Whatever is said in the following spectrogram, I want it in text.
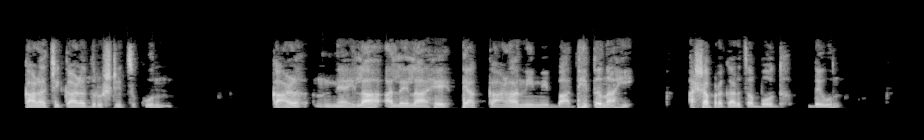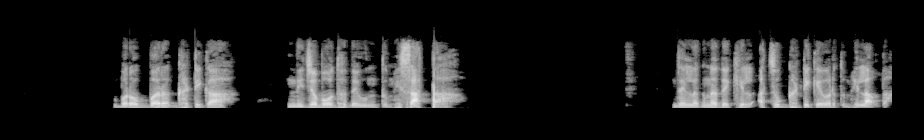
काळाची काळदृष्टी चुकून काळ न्यायला आलेला आहे त्या काळाने मी बाधित नाही अशा प्रकारचा बोध देऊन बरोबर घटिका निजबोध देऊन तुम्ही साधता. जे लग्न देखील अचूक घटिकेवर तुम्ही लावता.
